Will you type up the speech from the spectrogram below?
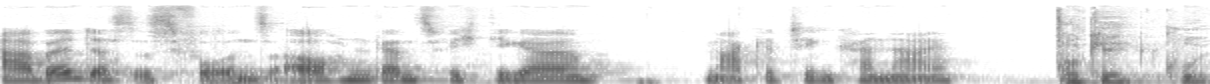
habe. Das ist für uns auch ein ganz wichtiger Marketingkanal. Okay, cool.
